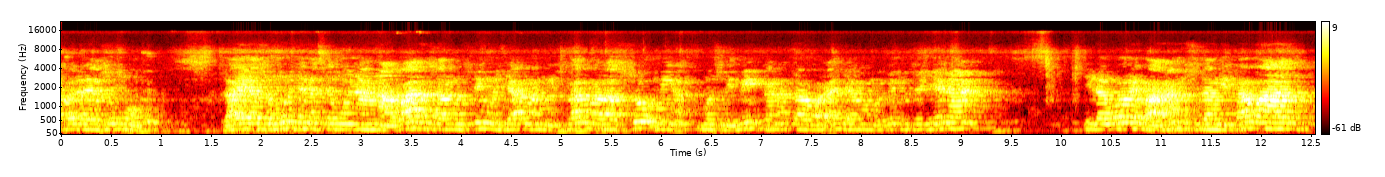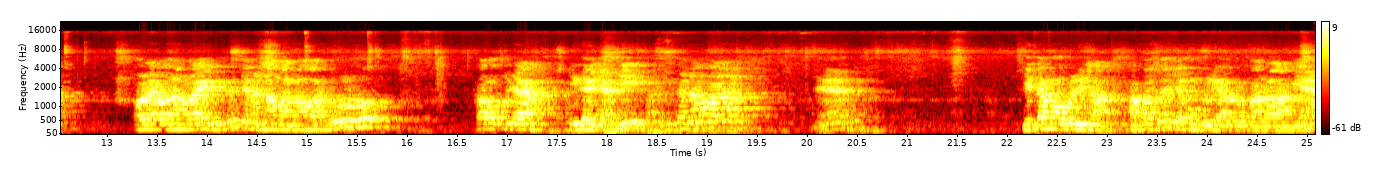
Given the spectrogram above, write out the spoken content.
apa la yasumu. La yasumu jangan semuanya nawar salah muslim menjalan islam ala su'mi muslimi karena tawaran jangan muslim sejena tidak boleh barang sedang ditawar oleh orang lain kita jangan nawar-nawar dulu kalau udah tidak jadi kita nawar ya. Kita mau beli apa saja mau beli apa barang ya.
